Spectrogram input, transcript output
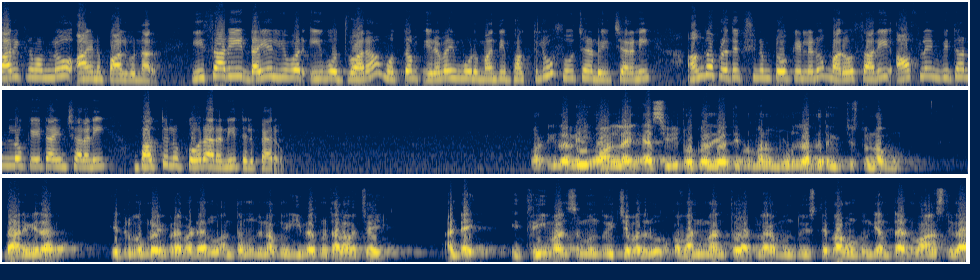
కార్యక్రమంలో ఆయన పాల్గొన్నారు. ఈసారి డయల్ యువర్ ఈవో ద్వారా మొత్తం ఇరవై మూడు మంది భక్తులు సూచనలు ఇచ్చారని అంగ ప్రదక్షిణం టోకెన్లను మరోసారి ఆఫ్లైన్ విధానంలో కేటాయించాలని భక్తులు కోరారని తెలిపారు. పర్టికులర్లీ ఆన్లైన్ ఎస్సీడీ టోకన్ చేస్తే ఇప్పుడు మనం మూడు నెలల క్రితం ఇచ్చిస్తున్నాము. దాని మీద ఇద్దరు ముగ్గురు అభిప్రాయపడ్డారు. అంతకుముందు నాకు ఈమెయిల్ కూడా చాలా వచ్చాయి. అంటే ఈ త్రీ మంత్స్ ముందు ఇచ్చే బదులు ఒక వన్ మంత్ అట్లాగా ముందు ఇస్తే బాగుంటుంది. అంత అడ్వాన్స్డ్గా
